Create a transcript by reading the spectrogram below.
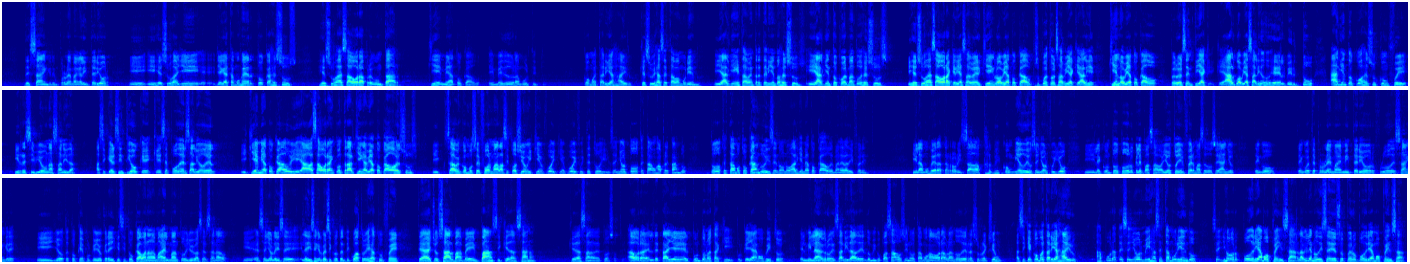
de sangre, un problema en el interior. Y, Jesús allí, eh, llega esta mujer, toca a Jesús, Jesús a esa hora a preguntar quién me ha tocado en medio de una multitud. ¿Cómo estaría Jairo? Que su hija se estaba muriendo y alguien estaba entreteniendo a Jesús y alguien tocó el manto de Jesús y Jesús a esa hora quería saber quién lo había tocado. Por supuesto, él sabía que alguien, quién lo había tocado, pero él sentía que, que algo había salido de él, virtud. Alguien tocó a Jesús con fe y recibió una sanidad. Así que él sintió que, ese poder salió de él. ¿Y quién me ha tocado? Y a esa hora encontrar quién había tocado a Jesús. Y saben cómo se forma la situación. ¿Y quién fue? ¿Y quién fue? Y fuiste tú. Y Señor, todos te estamos apretando. Todos te estamos tocando. Y dice, no, no, alguien me ha tocado de manera diferente. Y la mujer aterrorizada, tal vez con miedo, dijo, Señor, fui yo. Y le contó todo lo que le pasaba. Yo estoy enferma hace 12 años. Tengo, tengo este problema en mi interior, flujo de sangre y yo te toqué porque yo creí que si tocaba nada más el manto yo iba a ser sanado. Y el Señor le dice, le dice en el versículo 34, hija, tu fe te ha hecho salva, ve en paz y queda sana, queda sana de tu azote. Ahora, el detalle, el punto no está aquí, porque ya hemos visto el milagro en sanidades el domingo pasado, sino estamos ahora hablando de resurrección. Así que, ¿cómo estaría Jairo? Apúrate, Señor, mi hija se está muriendo. Señor, podríamos pensar, la Biblia no dice eso, pero podríamos pensar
